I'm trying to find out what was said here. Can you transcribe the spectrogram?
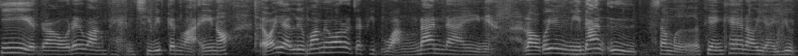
ที่เราได้วางแผนชีวิตกันไว้เนาะแต่ว่าอย่าลืมว่าไม่ว่าเราจะผิดหวังด้านใดเนี่ยเราก็ยังมีด้านอื่นเสมอ เพียงแค่เราอย่าหยุด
